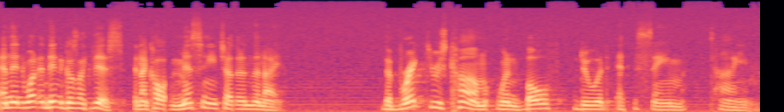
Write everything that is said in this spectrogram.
And then, what, and then it goes like this, and I call it missing each other in the night. The breakthroughs come when both do it at the same time.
